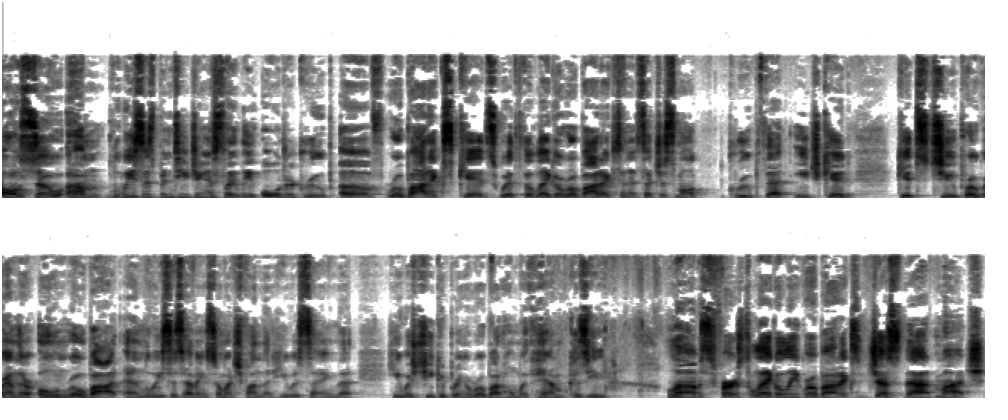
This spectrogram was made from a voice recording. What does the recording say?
Also, um, Luis has been teaching a slightly older group of robotics kids with the Lego robotics, and it's such a small group that each kid gets to program their own robot. And Luis is having so much fun that he was saying that he wished he could bring a robot home with him because he loves First Lego League Robotics just that much.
